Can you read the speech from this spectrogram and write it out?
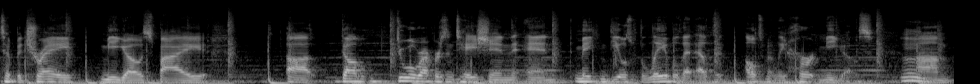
to betray Migos by uh, double, dual representation and making deals with the label that ultimately hurt Migos. Mm. Um,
